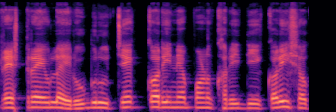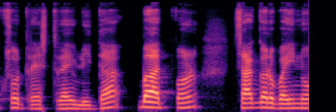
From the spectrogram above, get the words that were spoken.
ટેસ્ટ ડ્રાઈવ લઈ રૂબરૂ ચેક કરીને પણ ખરીદી કરી શકશો. ટેસ્ટ ડ્રાઈવ લીધા બાદ પણ સાગરભાઈનો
